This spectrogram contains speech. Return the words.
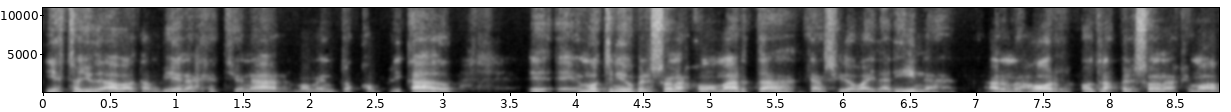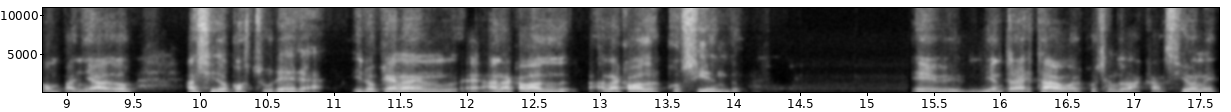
y esto ayudaba también a gestionar momentos complicados. Eh, hemos tenido personas como Marta que han sido bailarinas, a lo mejor otras personas que hemos acompañado han sido costureras y lo que han, han acabado, han acabado cosiendo. Eh, mientras estábamos escuchando las canciones.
